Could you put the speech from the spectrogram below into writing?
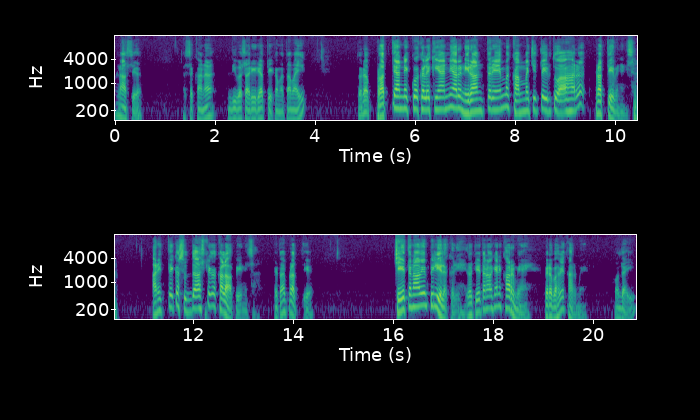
නාසය, අස කන, දිව ශරීරයත් එකම තමයි. ඒතර ප්‍රත්‍යයන් එක්ව කළ කියන්නේ අර නිරන්තරයෙන්ම කම්මචිත්ත ඍතු ආහාර ප්‍රත්‍ය වෙන නිසා. අනිත් එක සුද්දාෂ්ටක කලාපය නිසා. ඒ තමයි ප්‍රත්‍ය. චේතනාවෙන් පිළියෙල කළේ. ඒක චේතනාව කියන්නේ කර්මයයි. පෙර භවයේ කර්මය. හොඳයි.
